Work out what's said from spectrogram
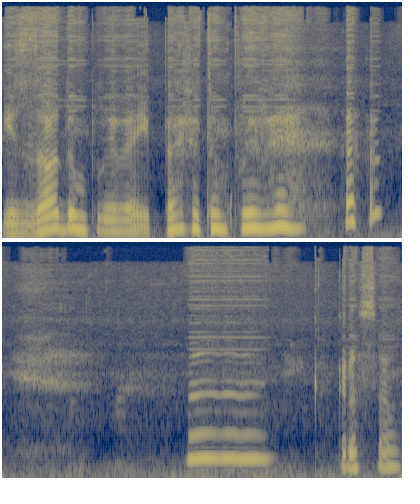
І задом пливе, і передом пливе. Краса.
